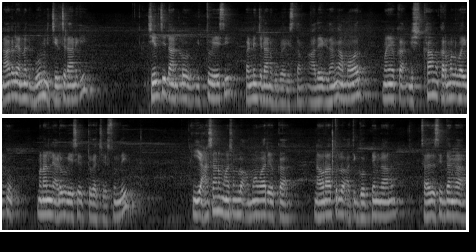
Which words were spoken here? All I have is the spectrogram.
నాగలి అన్నది భూమిని చీల్చడానికి చీల్చి దాంట్లో విత్తు వేసి పండించడానికి ఉపయోగిస్తాం. అదేవిధంగా అమ్మవారు మన యొక్క నిష్కామ కర్మల వైపు మనల్ని అడుగు వేసేట్టుగా చేస్తుంది. ఈ ఆషాఢ మాసంలో అమ్మవారి యొక్క నవరాత్రులు అతి గోప్యంగాను సహజసిద్ధంగా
